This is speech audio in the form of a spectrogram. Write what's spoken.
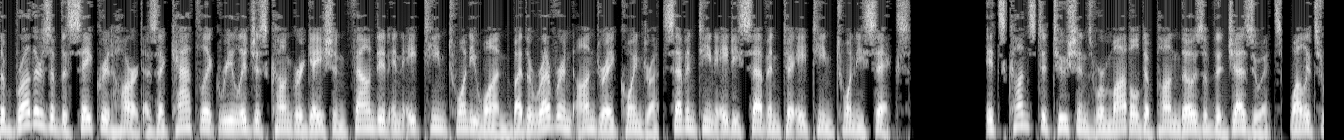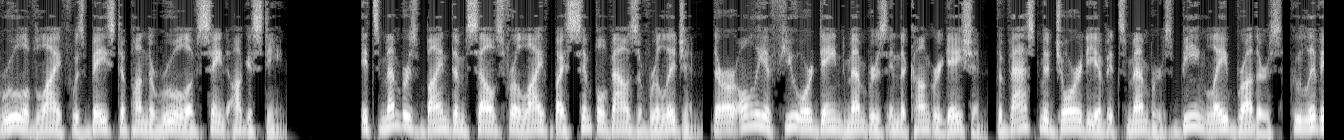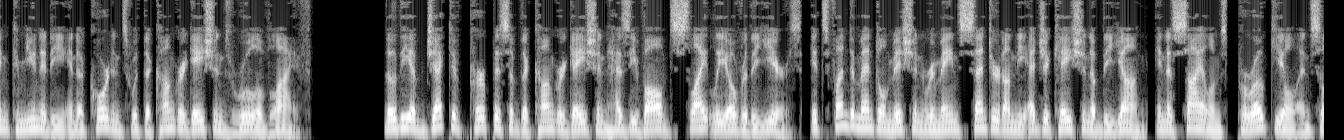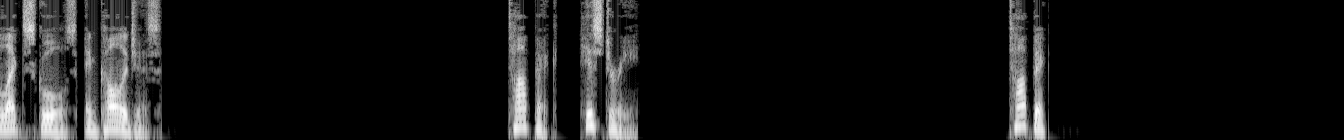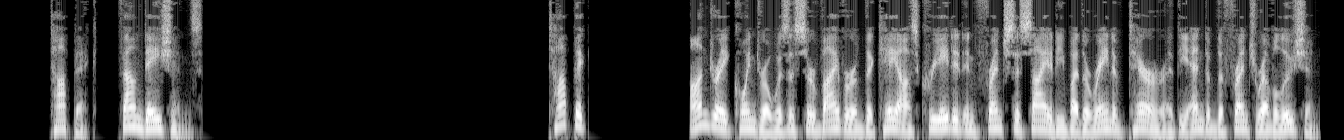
The Brothers of the Sacred Heart is a Catholic religious congregation founded in 1821 by the Reverend André Coindre (1787–1826). Its constitutions were modeled upon those of the Jesuits, while its rule of life was based upon the rule of Saint Augustine. Its members bind themselves for life by simple vows of religion. There are only a few ordained members in the congregation, the vast majority of its members being lay brothers, who live in community in accordance with the congregation's rule of life. Though the objective purpose of the congregation has evolved slightly over the years, its fundamental mission remains centered on the education of the young, in asylums, parochial and select schools, and colleges. History Foundations André Coindre was a survivor of the chaos created in French society by the Reign of Terror at the end of the French Revolution.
